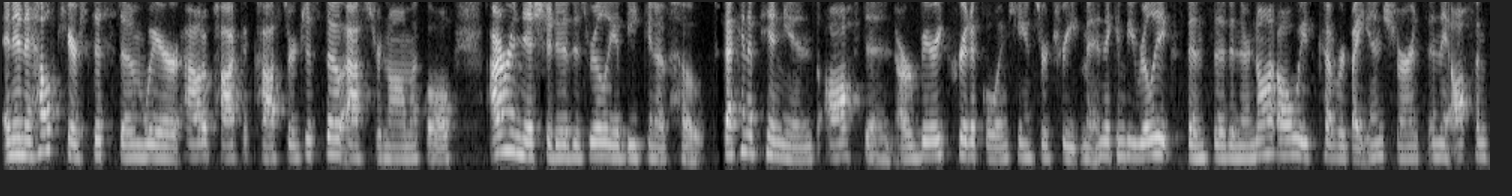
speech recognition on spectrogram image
And in a healthcare system where out of pocket costs are just so astronomical, our initiative is really a beacon of hope. Second opinions often are very critical in cancer treatment and they can be really expensive and they're not always covered by insurance and they often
